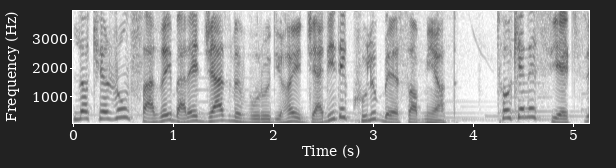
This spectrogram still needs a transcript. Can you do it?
locker room فضایی برای جذب ورودی های جدید کلوب به حساب میاد. توکن CHZ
